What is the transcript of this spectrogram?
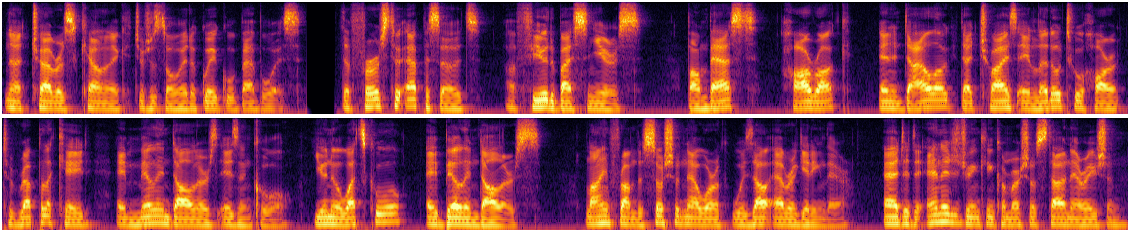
那 Travis Kalanick 就是所谓的硅谷 bad boys。The first two episodes are fueled by sneers, bombast, hard rock, and a dialogue that tries a little too hard to replicate a million dollars isn't cool. You know what's cool? A billion dollars. Line from the social network without ever getting there. Add the energy drinking commercial style narration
